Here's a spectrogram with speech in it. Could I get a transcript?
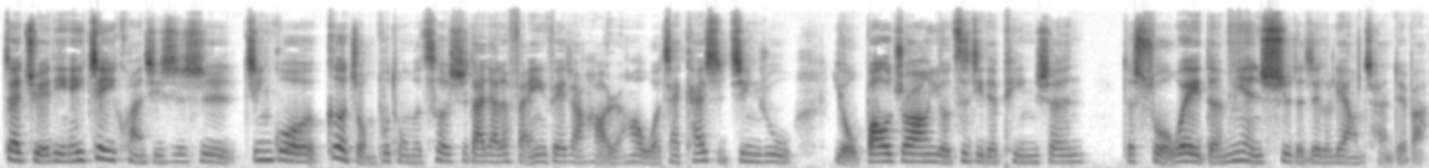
在决定，哎，这一款其实是经过各种不同的测试，大家的反应非常好，然后我才开始进入有包装、有自己的瓶身的所谓的面试的这个量产，对吧？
